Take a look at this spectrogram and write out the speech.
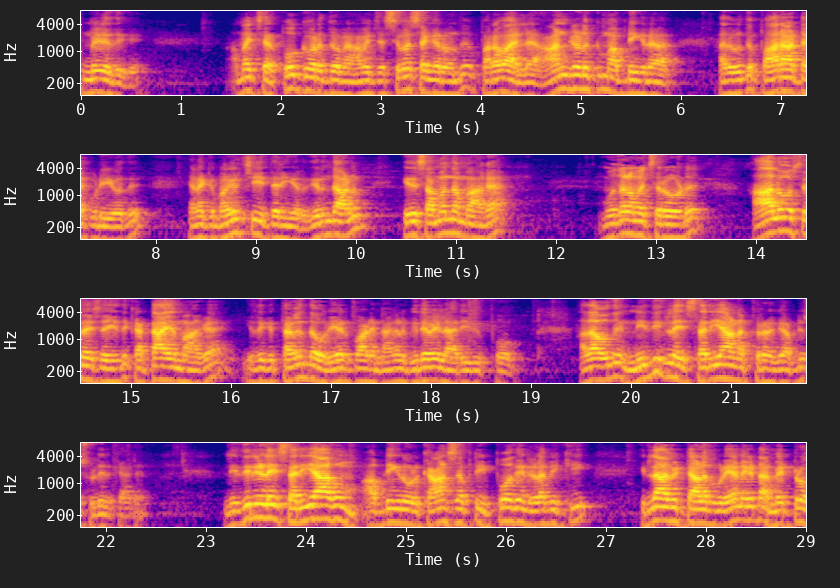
உண்மையில் இதுக்கு அமைச்சர் போக்குவரத்து அமைச்சர் சிவசங்கர் வந்து பரவாயில்ல ஆண்களுக்கும் அப்படிங்கிற அது வந்து பாராட்டக்கூடியது எனக்கு மகிழ்ச்சியை தெரிகிறது. இருந்தாலும் இது சம்பந்தமாக முதலமைச்சரோடு ஆலோசனை செய்து கட்டாயமாக இதுக்கு தகுந்த ஒரு ஏற்பாடை நாங்கள் விரைவில் அறிவிப்போம். அதாவது நிதிநிலை சரியான பிறகு அப்படின்னு சொல்லியிருக்காரு. நிதிநிலை சரியாகும் அப்படிங்கிற ஒரு கான்செப்ட் இப்போதைய நிலைமைக்கு இல்லாவிட்டாலும் கூட ஏன்னு கேட்டால் மெட்ரோ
